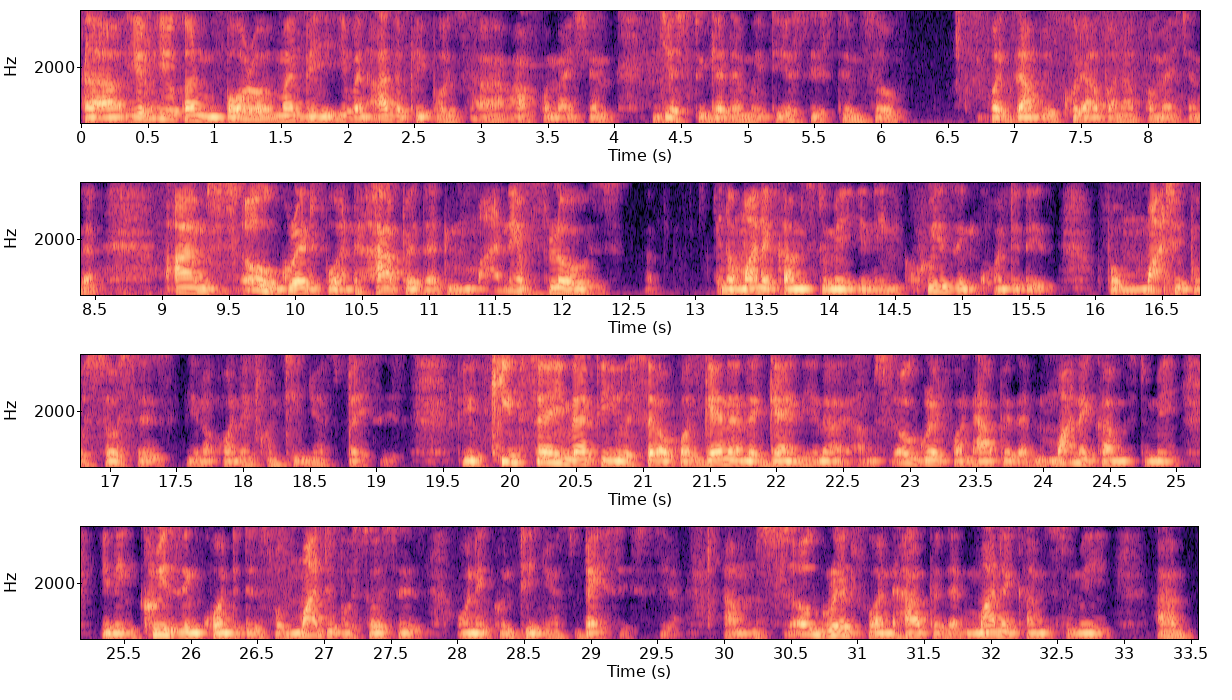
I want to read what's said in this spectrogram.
uh, you know, you can borrow maybe even other people's uh, affirmation just to get them into your system. So, for example, you could have an affirmation that I'm so grateful and happy that money flows you know, money comes to me in increasing quantities from multiple sources, you know, on a continuous basis. You keep saying that to yourself again and again, you know, I'm so grateful and happy that money comes to me in increasing quantities from multiple sources on a continuous basis. Yeah. I'm so grateful and happy that money comes to me um,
